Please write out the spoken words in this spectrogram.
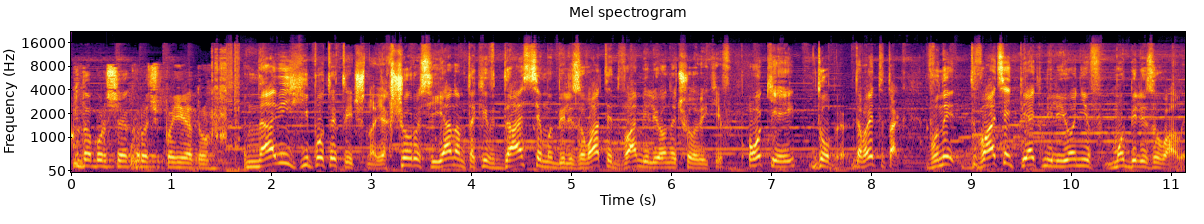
куда больше я, короче, поїду. Навіть гіпотетично, якщо росіянам таки вдасться мобілізувати 2 мільйони чоловіків. Окей, добре, давайте так. Вони 25 мільйонів мобілізували.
